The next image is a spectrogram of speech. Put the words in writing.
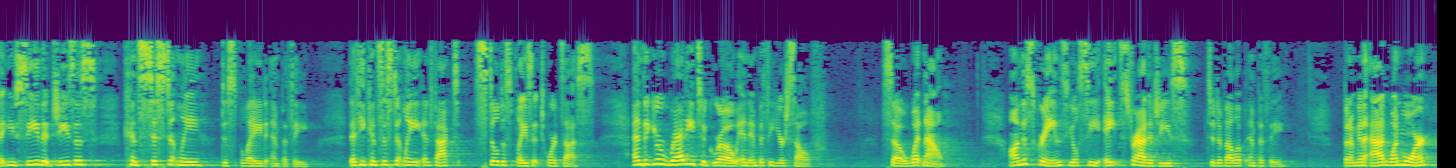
that you see that Jesus consistently displayed empathy, that he consistently, in fact, still displays it towards us, and that you're ready to grow in empathy yourself. So what now? On the screens, you'll see eight strategies to develop empathy. But I'm going to add one more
